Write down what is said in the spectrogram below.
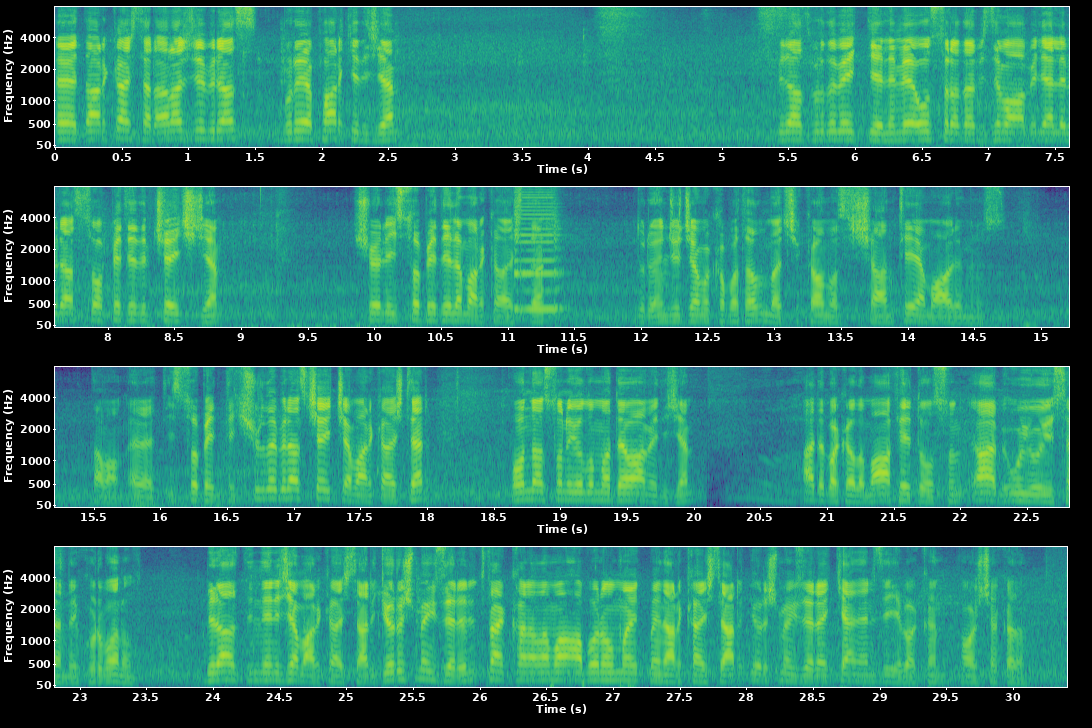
Evet arkadaşlar aracı biraz buraya park edeceğim. Biraz burada bekleyelim ve o sırada bizim abilerle biraz sohbet edip çay içeceğim. Şöyle istop edelim arkadaşlar. Dur önce camı kapatalım da açık kalmasın. Şantiye malumunuz. Tamam evet istop ettik. Şurada biraz çay içeceğim arkadaşlar. Ondan sonra yoluma devam edeceğim. Hadi bakalım afiyet olsun. Abi uyu uyu sen de kurban ol. Biraz dinleneceğim arkadaşlar. Görüşmek üzere. Lütfen kanalıma abone olmayı unutmayın arkadaşlar. Görüşmek üzere. Kendinize iyi bakın. Hoşçakalın.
